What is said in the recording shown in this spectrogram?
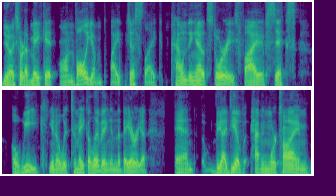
you know I sort of make it on volume by just like pounding out stories five, six a week, you know, to make a living in the Bay Area. And the idea of having more time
